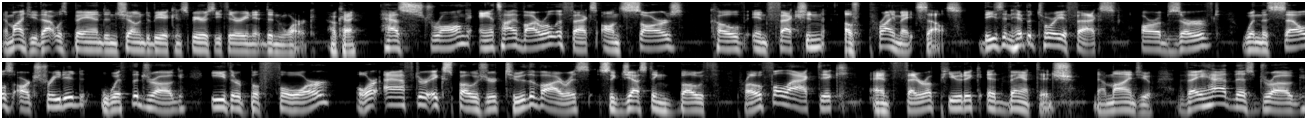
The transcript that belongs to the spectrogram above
and mind you, that was banned and shown to be a conspiracy theory and it didn't work. Okay. Has strong antiviral effects on SARS CoV infection of primate cells. These inhibitory effects are observed when the cells are treated with the drug either before or after exposure to the virus, suggesting both prophylactic and therapeutic advantage. Now, mind you, they had this drug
